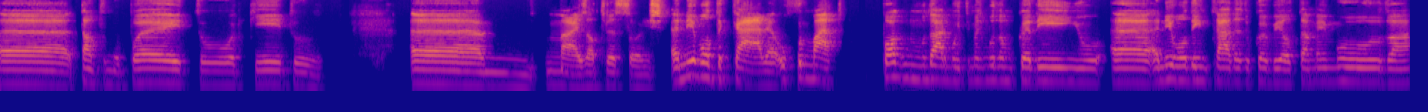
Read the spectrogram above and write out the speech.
uh, tanto no peito, aqui, tudo. Um, mais alterações. A nível de cara, o formato pode mudar muito, mas muda um bocadinho. Uh, a nível de entrada do cabelo também muda.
